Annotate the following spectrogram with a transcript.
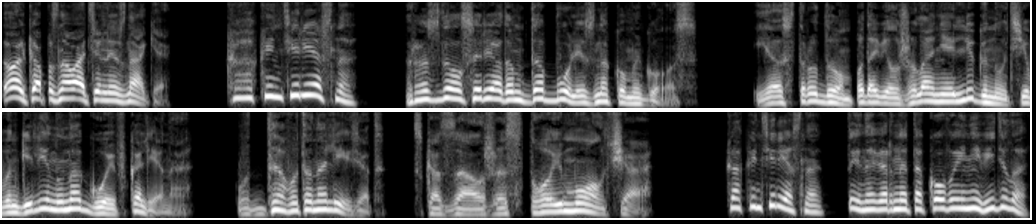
только опознавательные знаки». «Как интересно!» — раздался рядом до боли знакомый голос. Я с трудом подавил желание легнуть Евангелину ногой в колено. «Куда вот она лезет? Сказал же, стой молча!» «Как интересно, ты, наверное, такого и не видела?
